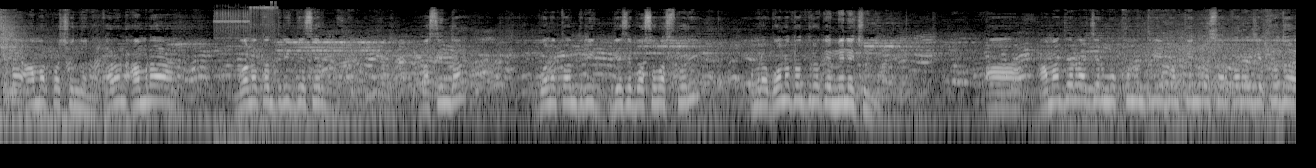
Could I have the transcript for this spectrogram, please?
সেটা আমার পছন্দ না। কারণ আমরা গণতান্ত্রিক দেশের বাসিন্দা। গণতান্ত্রিক দেশে বসবাস করি, আমরা গণতন্ত্রকে মেনে চলি। আর আমাদের রাজ্যের মুখ্যমন্ত্রী এবং কেন্দ্র সরকারের যে প্রধান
